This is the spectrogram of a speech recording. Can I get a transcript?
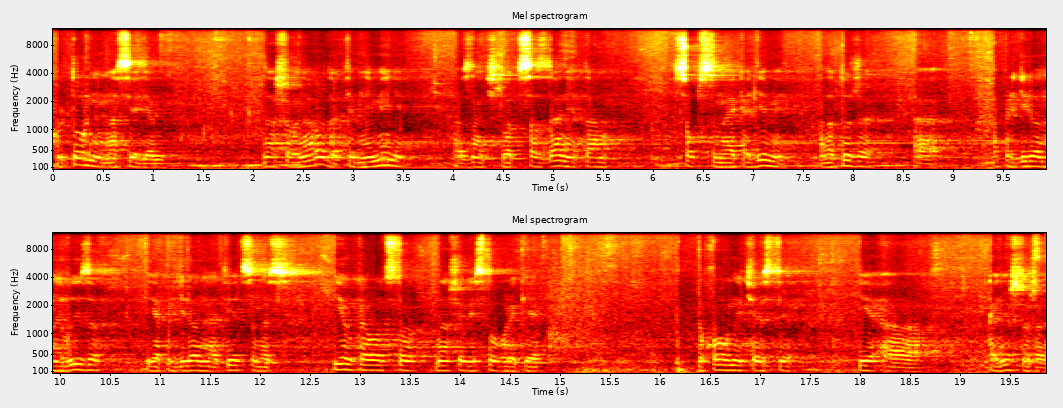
культурным наследием нашего народа, тем не менее, значит, вот создание там собственной академии, она тоже э, определенный вызов и определенная ответственность и руководства нашей республики, духовной части, и, э, конечно же,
